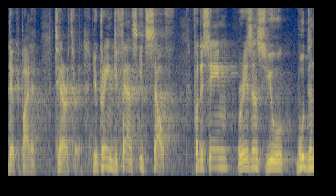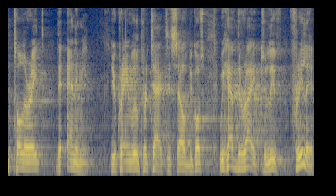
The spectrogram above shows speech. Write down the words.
the occupied territory. Ukraine defends itself for the same reasons you wouldn't tolerate the enemy. Ukraine will protect itself because we have the right to live freely,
